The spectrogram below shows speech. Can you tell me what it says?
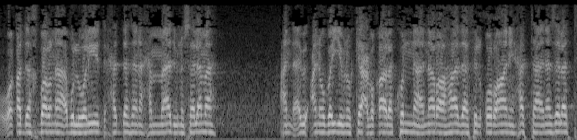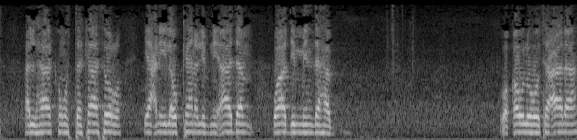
وقد أخبرنا أبو الوليد حدثنا حماد بن سلمة عن عن أبي بن كعب قال كنا نرى هذا في القرآن حتى نزلت ألهاكم التكاثر يعني لو كان لابن آدم واد من ذهب. وقوله تعالى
